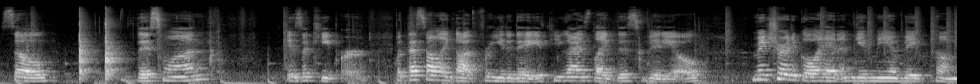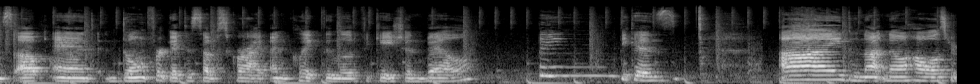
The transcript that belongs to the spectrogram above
So this one is a keeper. But that's all I got for you today. If you guys like this video, make sure to go ahead and give me a big thumbs up and don't forget to subscribe and click the notification bell. Bing! Because I do not know how else you're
